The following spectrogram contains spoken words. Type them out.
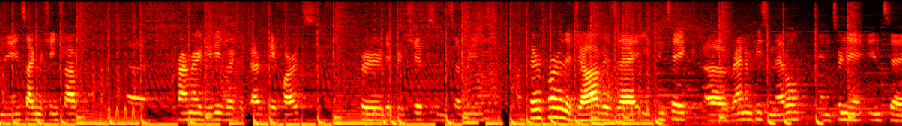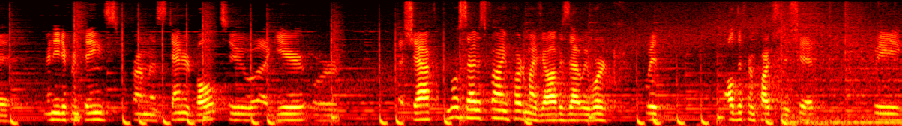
in the inside machine shop, uh, primary duties are to fabricate parts for different ships and submarines. My favorite part of the job is that you can take a random piece of metal and turn it into many different things from a standard bolt to a gear or a shaft. The most satisfying part of my job is that we work with all different parts of the ship. We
